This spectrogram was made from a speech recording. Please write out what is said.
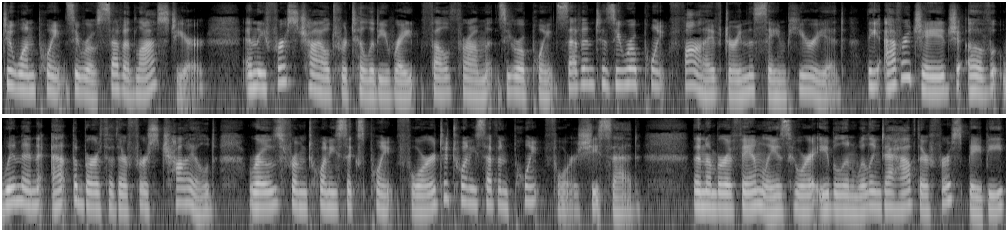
to 1.07 last year, and the first child fertility rate fell from 0.7 to 0.5 during the same period. The average age age of women at the birth of their first child rose from 26.4 to 27.4, she said. The number of families who are able and willing to have their first baby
